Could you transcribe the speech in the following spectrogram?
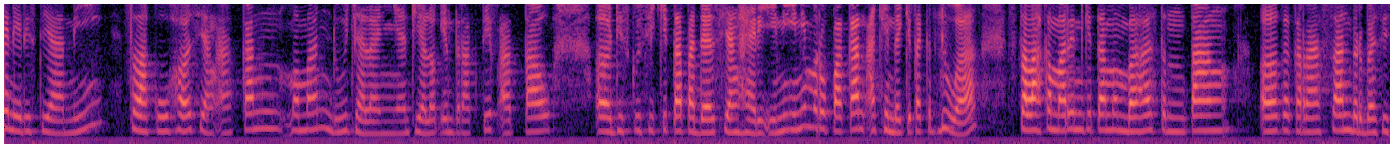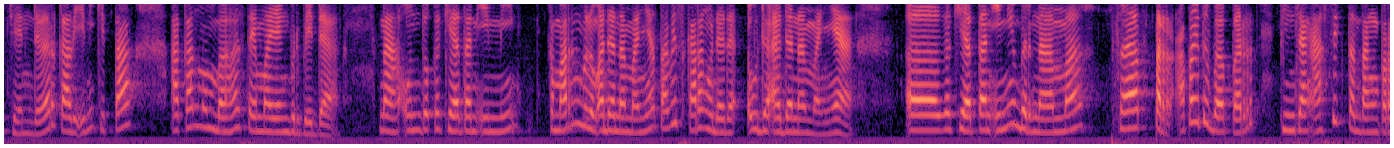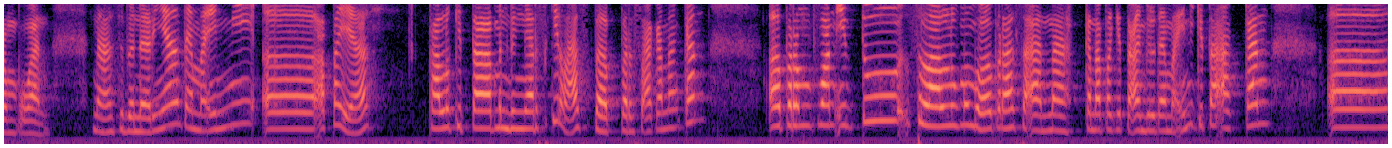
Leni Ristiani selaku host yang akan memandu jalannya dialog interaktif atau uh, diskusi kita pada siang hari ini. Ini merupakan agenda kita kedua setelah kemarin kita membahas tentang uh, kekerasan berbasis gender. Kali ini kita akan membahas tema yang berbeda. Nah, untuk kegiatan ini kemarin belum ada namanya, tapi sekarang udah ada, udah ada namanya. Uh, kegiatan ini bernama baper. Apa itu baper? Bincang asik tentang perempuan. Nah, sebenarnya tema ini uh, apa ya? Kalau kita mendengar sekilas baper seakan-akan uh, perempuan itu selalu membawa perasaan. Nah, kenapa kita ambil tema ini? Kita akan uh,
